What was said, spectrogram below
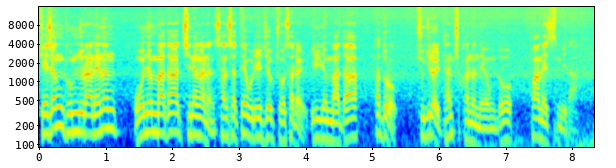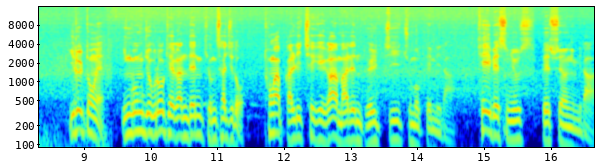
개정 법률안에는 5년마다 진행하는 산사태 우려 지역 조사를 1년마다 하도록 주기를 단축하는 내용도 포함했습니다. 이를 통해 인공적으로 개간된 경사지도 통합 관리 체계가 마련될지 주목됩니다. KBS 뉴스 배수영입니다.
